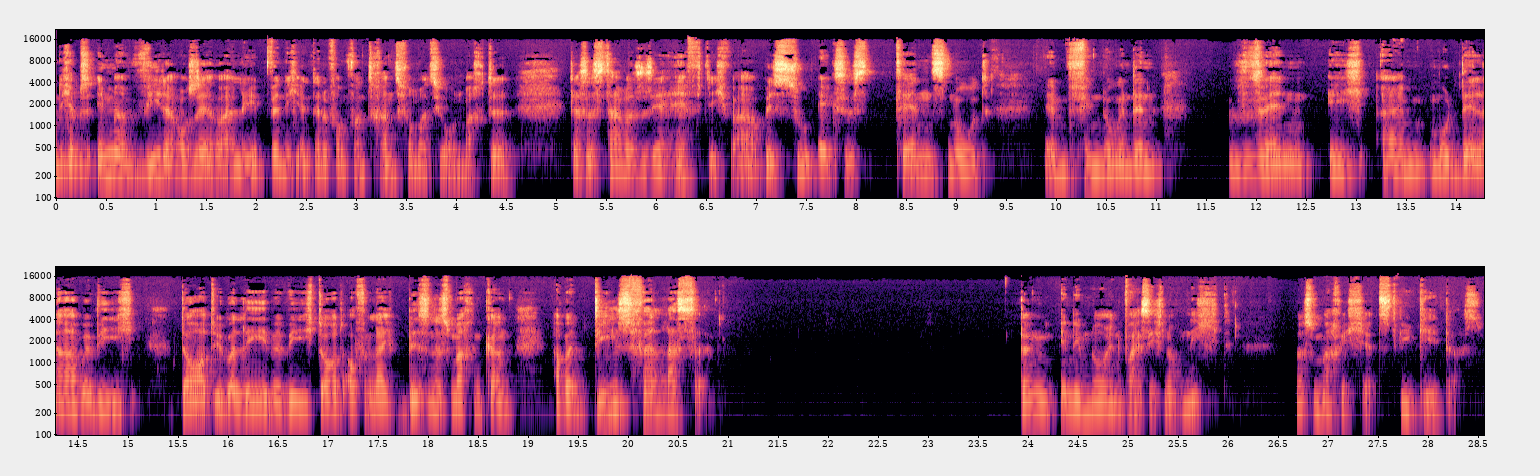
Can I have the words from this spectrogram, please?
Und ich habe es immer wieder auch selber erlebt, wenn ich irgendeine Form von Transformation machte, dass es teilweise sehr heftig war, bis zu Existenznotempfindungen. Denn wenn ich ein Modell habe, wie ich dort überlebe, wie ich dort auch vielleicht Business machen kann, aber dies verlasse, dann in dem Neuen weiß ich noch nicht, was mache ich jetzt, wie geht das.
